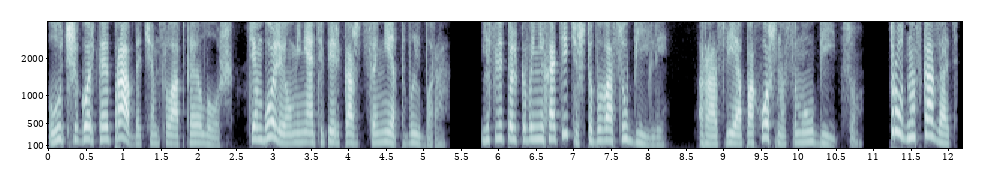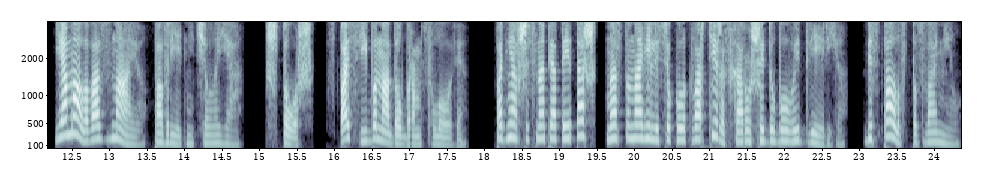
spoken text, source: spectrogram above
«Лучше горькая правда, чем сладкая ложь. Тем более у меня теперь, кажется, нет выбора. Если только вы не хотите, чтобы вас убили. Разве я похож на самоубийцу? Трудно сказать. Я мало вас знаю, повредничала я. Что ж, спасибо на добром слове. Поднявшись на пятый этаж, мы остановились около квартиры с хорошей дубовой дверью. Беспалов позвонил.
